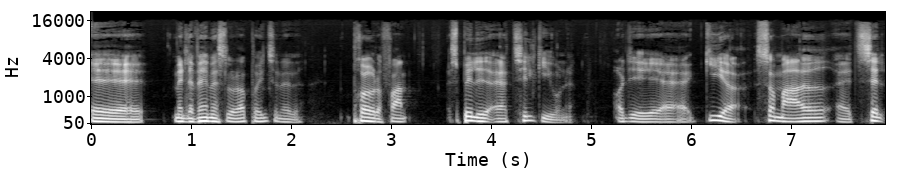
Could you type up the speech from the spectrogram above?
Øh, men lad være med at slå det op på internettet. Prøv dig frem. Spillet er tilgivende, og det er, giver så meget at selv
